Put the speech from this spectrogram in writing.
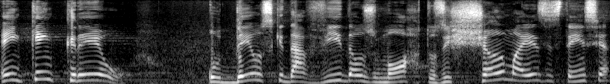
Em quem creu, o Deus que dá vida aos mortos e chama a existência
